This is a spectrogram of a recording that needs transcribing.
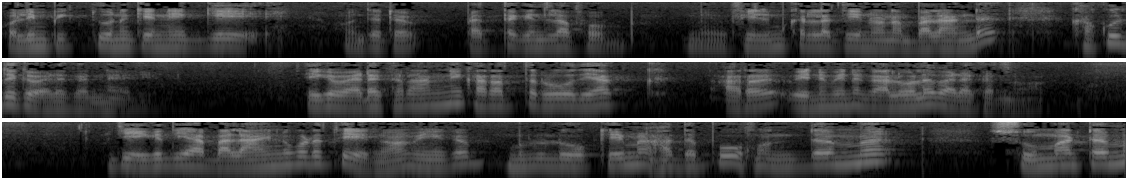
ඔලිම්පික් දුවන කෙනෙක්ගේ හොඳට පැත්තක ඉඳලා ෆිල්ම් කරලා තියෙනවා නම් බලන්න කකුල් දෙක වැඩ කරන්න හැටි. ඒක වැඩ කරන්නේ කරත්ත රෝදයක් අර වෙන වෙන ගලවල වැඩ කරනවා. ඉතින් ඒක දිහා බලනකොට තේරෙනවා මේක මුළු ලෝකෙම හදපු හොඳම සුමටම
